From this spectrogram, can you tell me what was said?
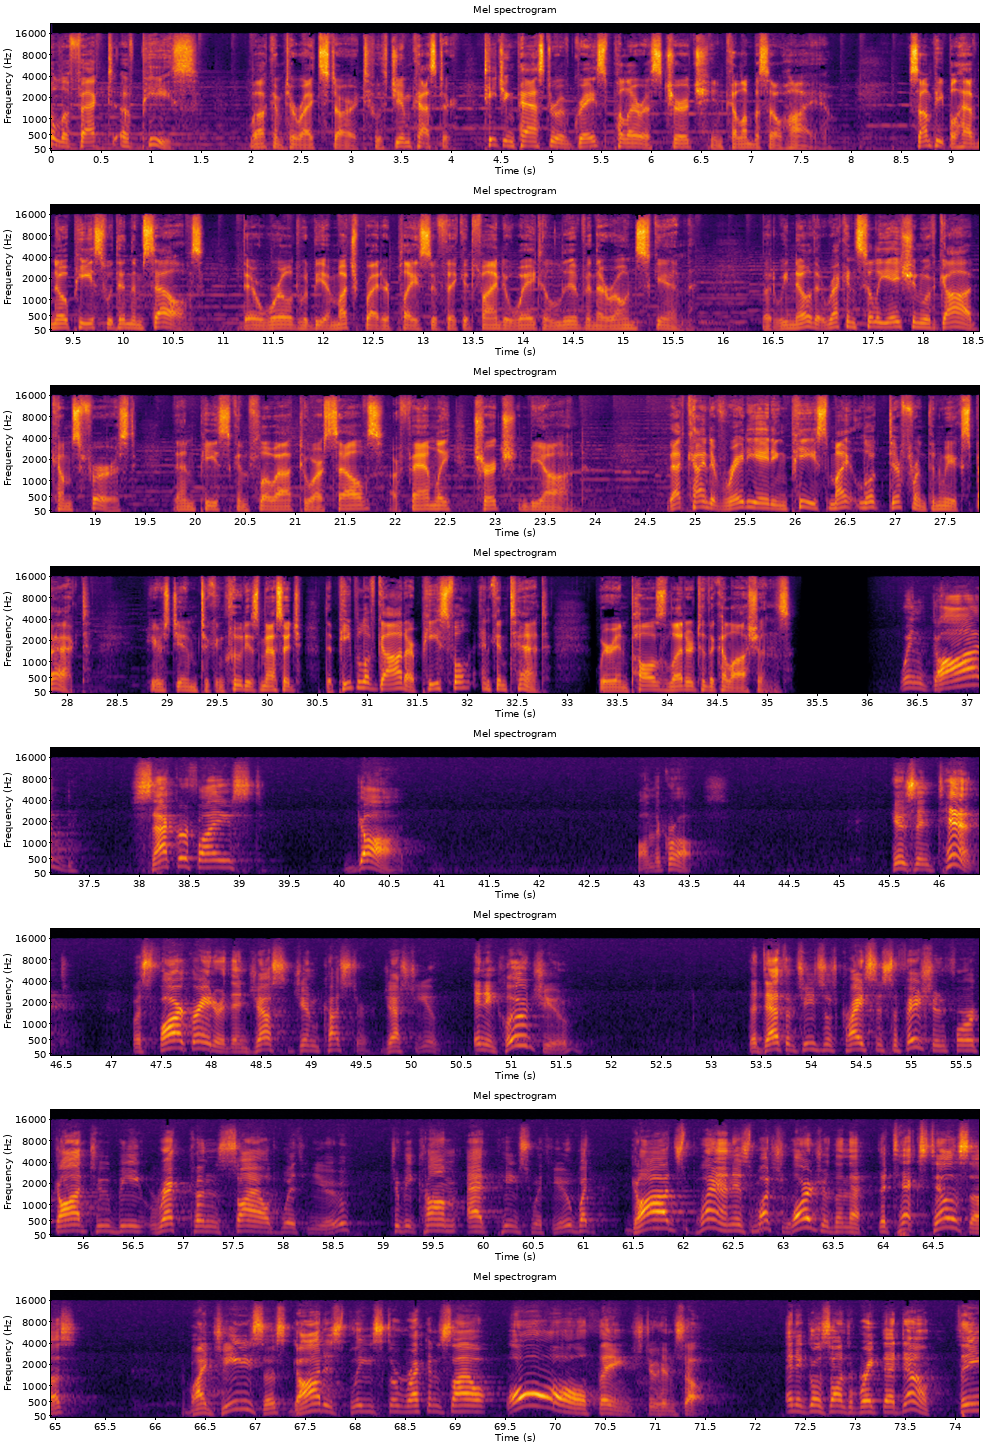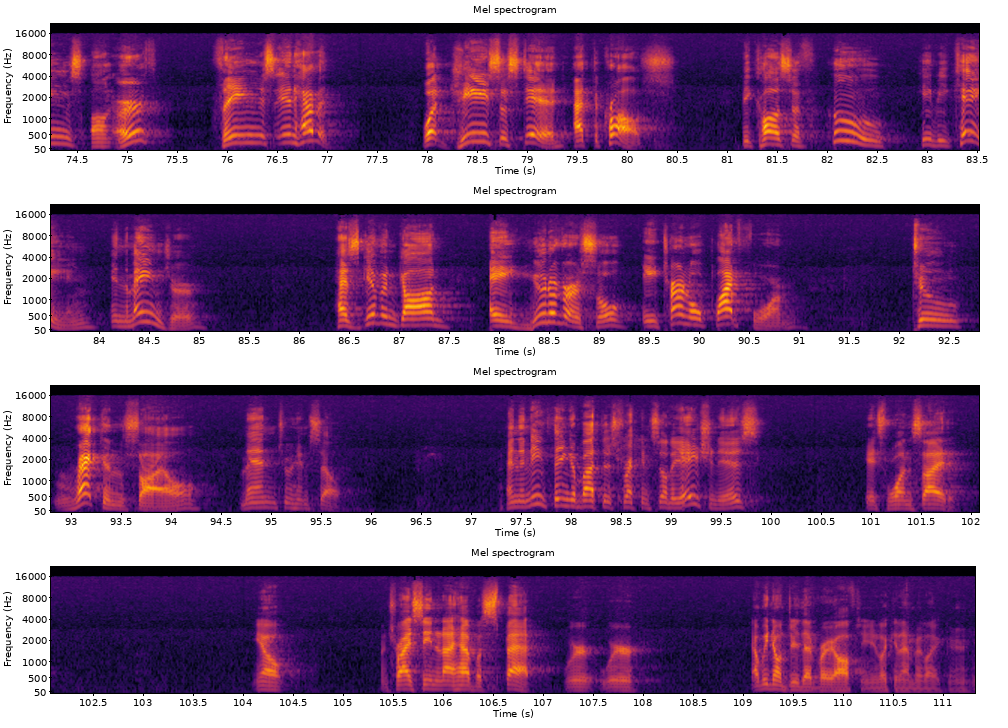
Ripple Effect of Peace. Welcome to Right Start with Jim Custer, teaching pastor of Grace Polaris Church in Columbus, Ohio. Some people have no peace within themselves. Their world would be a much brighter place if they could find a way to live in their own skin. But we know that reconciliation with God comes first. Then peace can flow out to ourselves, our family, church, and beyond. That kind of radiating peace might look different than we expect. Here's Jim to conclude his message The people of God are peaceful and content. We're in Paul's letter to the Colossians. When God sacrificed God on the cross, his intent was far greater than just Jim Custer, just you. It includes you. The death of Jesus Christ is sufficient for God to be reconciled with you, to become at peace with you. But God's plan is much larger than that. The text tells us by Jesus, God is pleased to reconcile all things to himself. And it goes on to break that down things on earth, things in heaven. What Jesus did at the cross, because of who he became in the manger has given God a universal, eternal platform to reconcile men to himself. And the neat thing about this reconciliation is it's one sided. You know, when Tricene and I have a spat, we're, we're, now we don't do that very often. You're looking at me like, mm-hmm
